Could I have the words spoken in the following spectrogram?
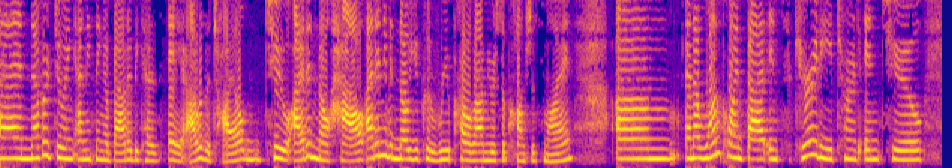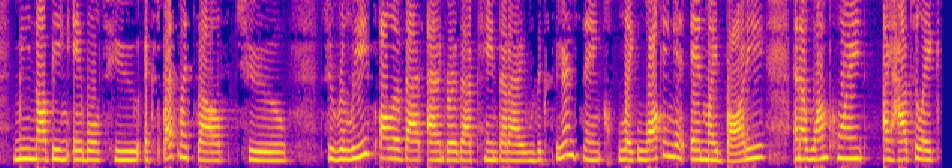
And never doing anything about it because A, I was a child. Two, I didn't know how. I didn't even know you could reprogram your subconscious mind. Um, and at one point, that insecurity turned into me not being able to express myself, to to release all of that anger, that pain that I was experiencing, like locking it in my body. And at one point, I had to like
